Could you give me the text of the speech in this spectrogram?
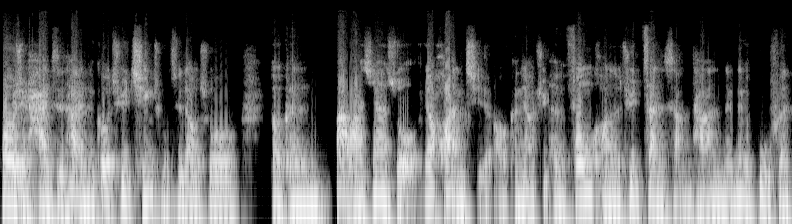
或许孩子他也能够去清楚知道说，呃，可能爸爸现在所要唤起的哦，可能要去很疯狂的去赞赏他的那那个部分，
